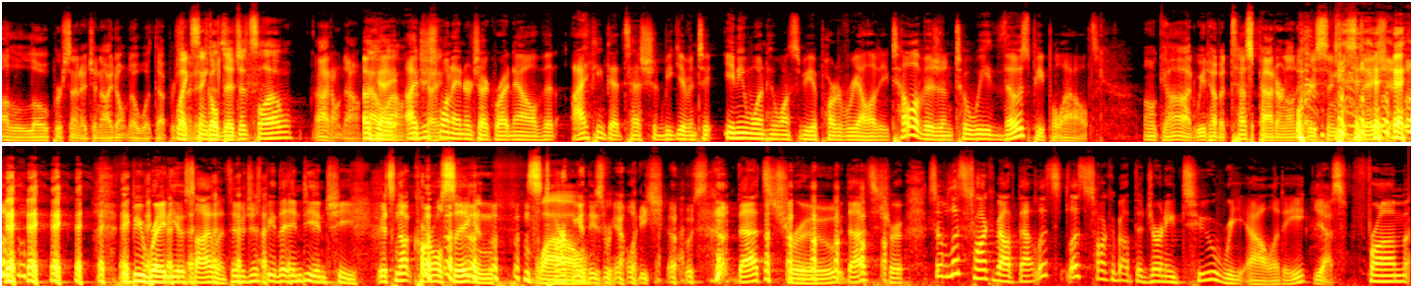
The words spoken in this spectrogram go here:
A low percentage, and I don't know what that percentage. Like single is. digits low? I don't know. Okay, oh, wow, I just okay. want to interject right now that I think that test should be given to anyone who wants to be a part of reality television to weed those people out. Oh God, we'd have a test pattern on every single station. It'd be radio silence. It would just be the Indian chief. It's not Carl Sagan starring Wow. in these reality shows. That's true. That's true. So let's talk about that. Let's let's talk about the journey to reality yes. from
